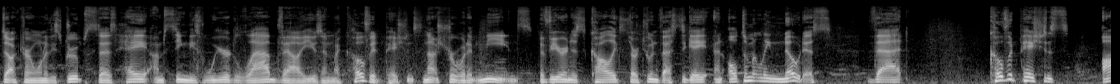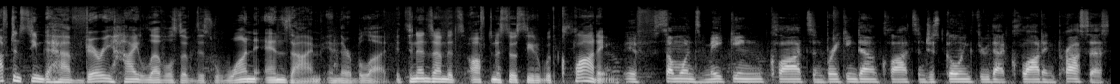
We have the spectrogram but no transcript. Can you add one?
Doctor in one of these groups says, Hey, I'm seeing these weird lab values in my COVID patients, not sure what it means. Avir and his colleagues start to investigate and ultimately notice that COVID patients often seem to have very high levels of this one enzyme in their blood. It's an enzyme that's often associated with clotting. If someone's making clots and breaking down clots and just going through that clotting process.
